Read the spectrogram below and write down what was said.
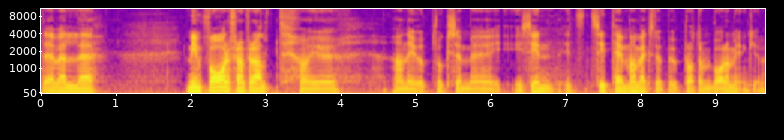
Det är väl eh, min far framförallt har ju han är uppvuxen med i, sin, i sitt hem han växte upp i pratar de bara meänkieli.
